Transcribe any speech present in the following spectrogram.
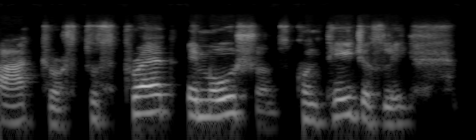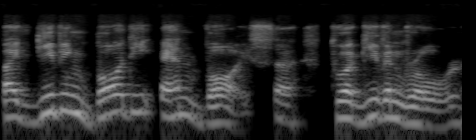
actors to spread emotions contagiously by giving body and voice uh, to a given role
